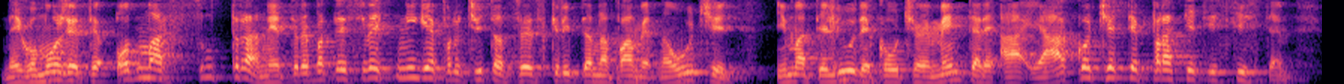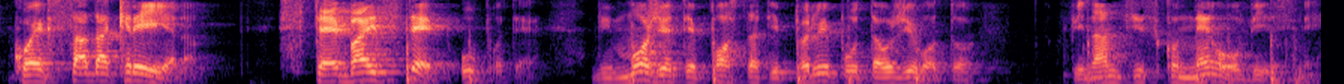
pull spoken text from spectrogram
Nego možete odmah sutra, ne trebate sve knjige pročitati, sve skripte na pamet naučiti. Imate ljude, koučeve, mentere, a ako ćete pratiti sistem kojeg sada kreiram, step by step upute, vi možete postati prvi puta u životu financijsko neovisni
